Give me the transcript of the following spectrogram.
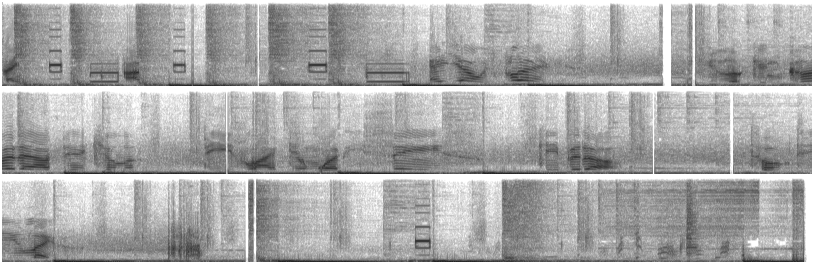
Hey, uh, hey, yo, it's Blaze. Looking good out there, killer. D's liking what he sees. Keep it up. Talk to you later.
